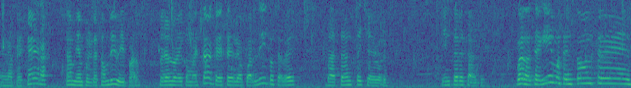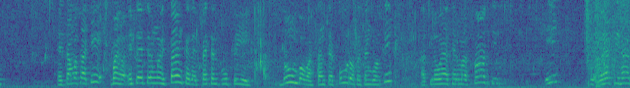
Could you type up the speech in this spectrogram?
en la pecera, también porque son vivíparos. Mírenlo ahí como está, que ese leopardito se ve bastante chévere, interesante. Bueno, seguimos entonces, estamos aquí, bueno, este es un estanque de peces guppy dumbo, bastante puro que tengo aquí. Aquí lo voy a hacer más fácil y le voy a tirar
